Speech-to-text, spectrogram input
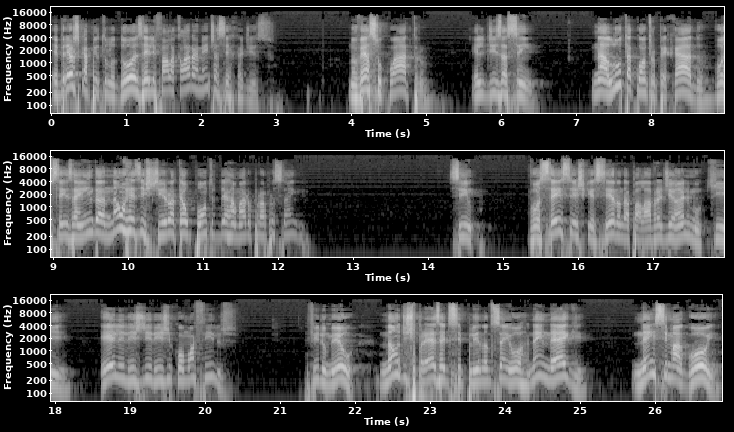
Hebreus capítulo 12, ele fala claramente acerca disso. No verso 4, ele diz assim: na luta contra o pecado, vocês ainda não resistiram até o ponto de derramar o próprio sangue. 5. Vocês se esqueceram da palavra de ânimo que ele lhes dirige como a filhos. Filho meu, não despreze a disciplina do Senhor, nem negue, nem se magoe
